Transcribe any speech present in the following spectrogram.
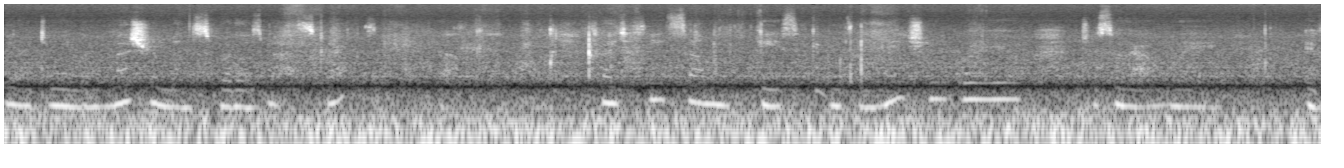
we are doing the measurements for those masks, correct? Okay. So I just need some basic information for you, just so that way if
